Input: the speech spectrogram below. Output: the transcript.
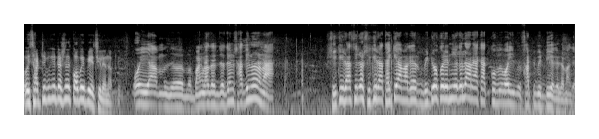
ওই সার্টিফিকেট আসলে কবে পেয়েছিলেন আপনি? ওই বাংলাদেশ যেদিন স্বাধীন হলো না শিকিরা ছিল শিকিরা থেকে আমাকে ভিডিও করে নিয়ে গেলে আর এক এক কপি ওই সার্টিফিকেট দিয়ে গেলে আমাকে।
